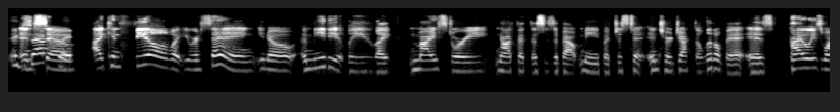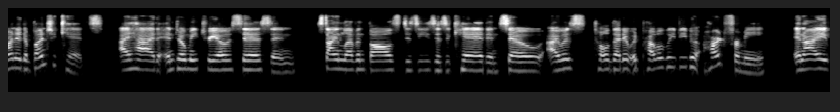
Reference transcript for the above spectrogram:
Exactly. And so I can feel what you were saying, you know, immediately. Like my story, not that this is about me, but just to interject a little bit, is I always wanted a bunch of kids. I had endometriosis and Stein Leventhal's disease as a kid. And so I was told that it would probably be hard for me. And I,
